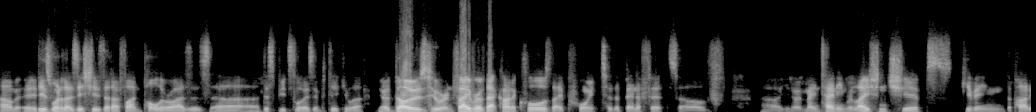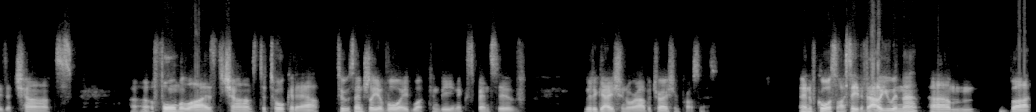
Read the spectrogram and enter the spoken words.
Um, it is one of those issues that I find polarizes uh, disputes lawyers in particular. You know, those who are in favor of that kind of clause, they point to the benefits of, uh, you know, maintaining relationships, giving the parties a chance, a formalized chance to talk it out, to essentially avoid what can be an expensive litigation or arbitration process. And of course, I see the value in that, um, but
